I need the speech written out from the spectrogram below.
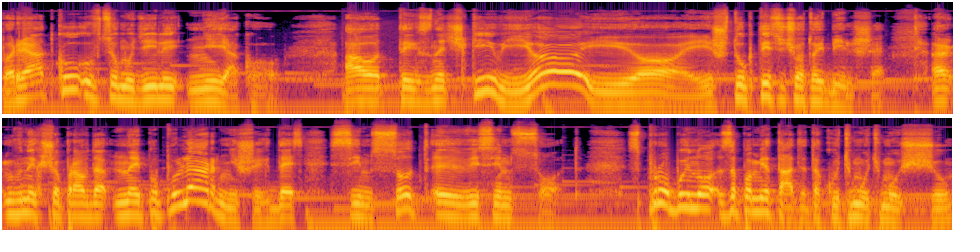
Порядку в цьому ділі ніякого. А от тих значків йой-йой, штук тисячу, а то й більше. Е, В них, щоправда, найпопулярніших десь 700-800. Спробуйно запам'ятати таку тьму-тьмущу.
